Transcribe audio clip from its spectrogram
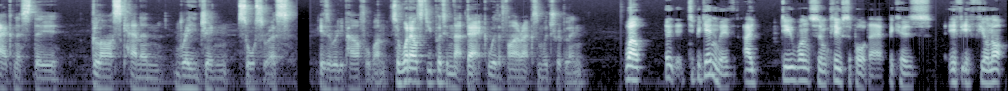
Agnes the glass cannon raging sorceress is a really powerful one. So what else do you put in that deck with a fire axe and with shriveling? Well, to begin with, I do want some clue support there because if if you're not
